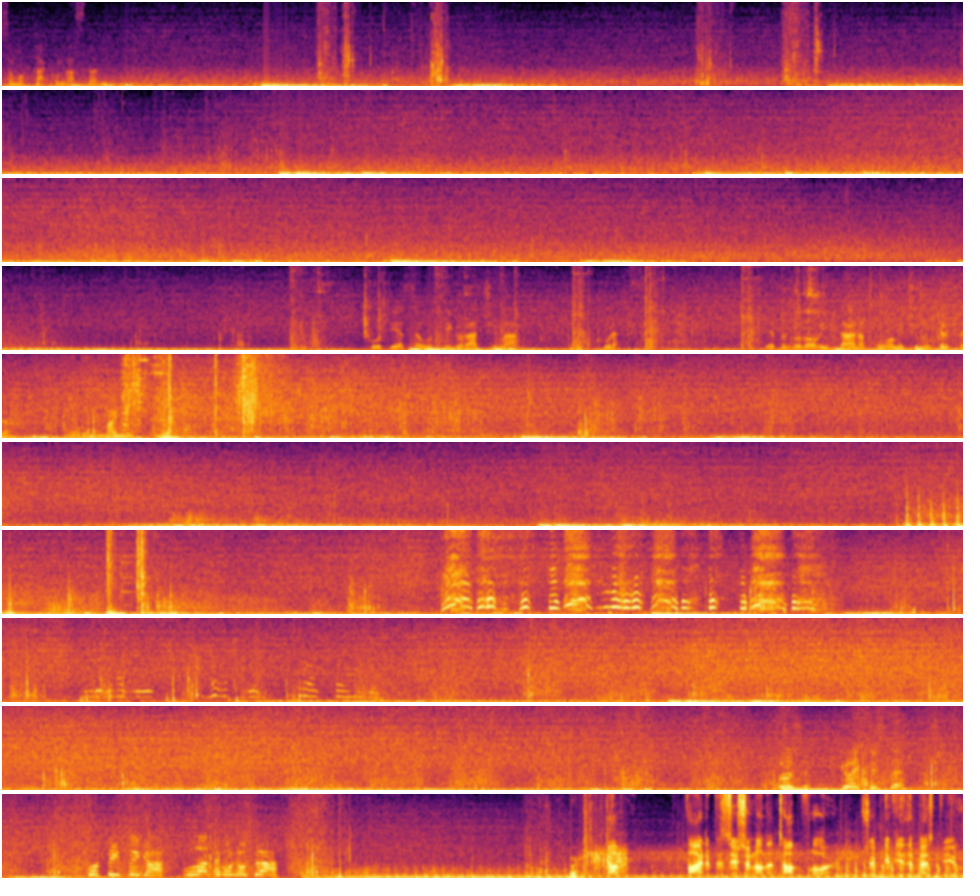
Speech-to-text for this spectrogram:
samo tako nastavi. Kutija sa osiguračima, moj kurac. Jednog od ovih dana polomit ću mu grkljan, jebeni majmun. Kreći se! Potisni ga! Ulazimo unutra! Copy. Find a position on the top floor. Should give you the best view.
